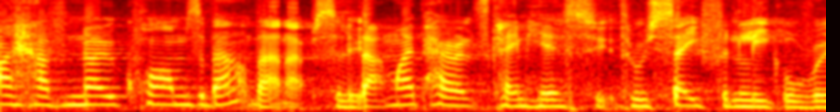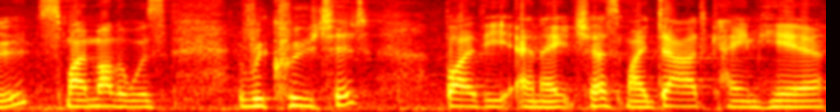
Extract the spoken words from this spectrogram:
I have no qualms about that, absolutely. My parents came here through safe and legal routes. My mother was recruited by the NHS. My dad came here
